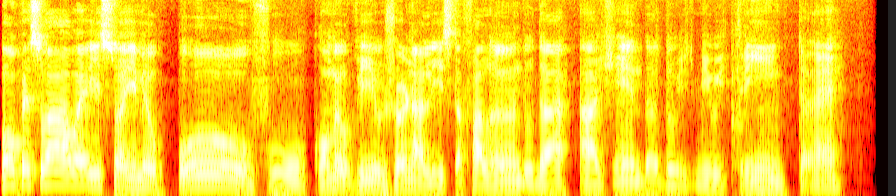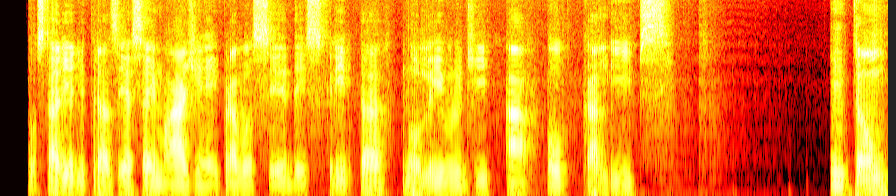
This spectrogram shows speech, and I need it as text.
Bom, pessoal, é isso aí, meu povo. Como eu vi o jornalista falando da Agenda 2030, né? Gostaria de trazer essa imagem aí para você, descrita no livro de Apocalipse. Então,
